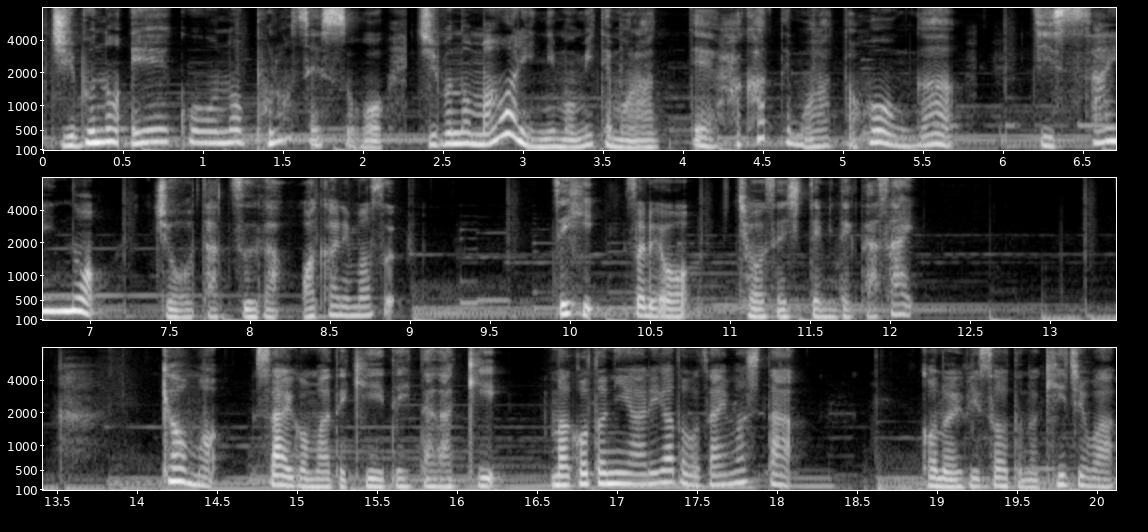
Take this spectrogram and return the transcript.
自分の英語のプロセスを自分の周りにも見てもらって測ってもらった方が実際の上達がわかります。ぜひそれを挑戦してみてください。今日も最後まで聞いていただき誠にありがとうございました。このエピソードの記事は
